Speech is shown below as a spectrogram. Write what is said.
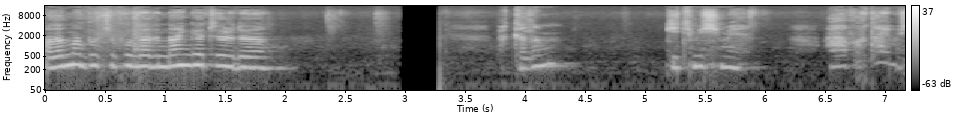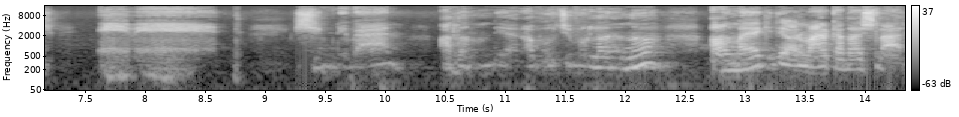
Alın abur cuburlarından götürdü. Bakalım gitmiş mi? Aa buradaymış. Evet. Şimdi ben adanın diğer abur cuburlarını almaya gidiyorum arkadaşlar.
